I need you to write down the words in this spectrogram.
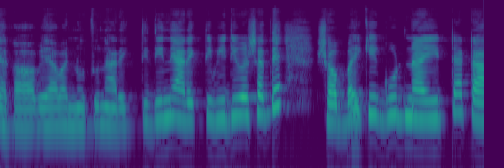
দেখা হবে আবার নতুন আরেকটি দিনে আরেকটি ভিডিওর সাথে। সবাইকে গুড নাইট, টাটা।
